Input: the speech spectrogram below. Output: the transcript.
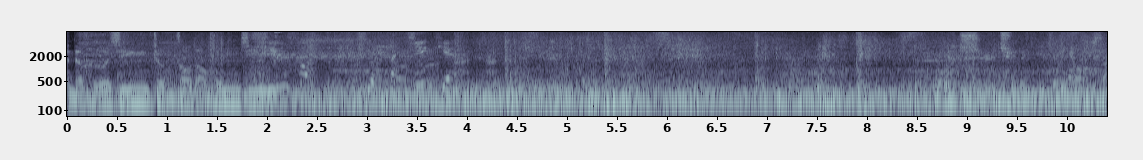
们的核心正遭到攻击。清算就在今天。失去了一座要塞。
